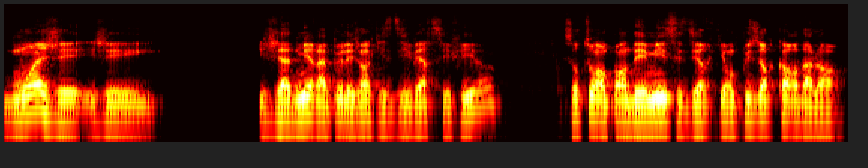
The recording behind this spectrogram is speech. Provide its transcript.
moi, j'ai- J'admire un peu les gens qui se diversifient, là. Surtout en pandémie, c'est-à-dire qu'ils ont plusieurs cordes à leur,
